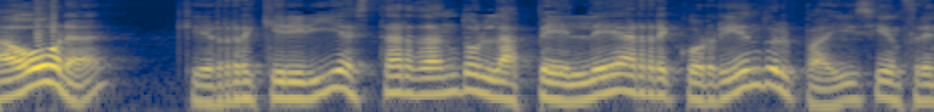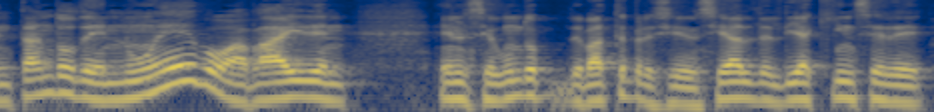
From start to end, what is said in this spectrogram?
Ahora que requeriría estar dando la pelea recorriendo el país y enfrentando de nuevo a Biden en el segundo debate presidencial del día 15 de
